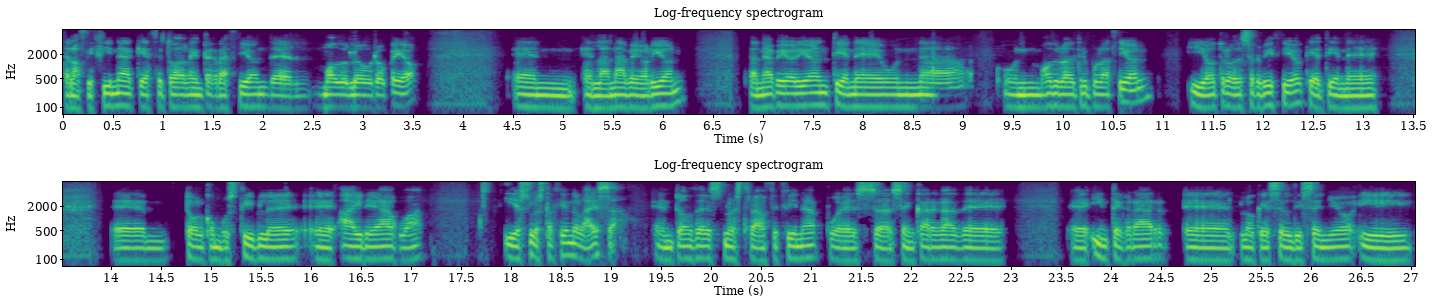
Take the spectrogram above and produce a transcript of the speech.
la oficina que hace toda la integración del módulo europeo en, la nave Orión. La nave Orión tiene un módulo de tripulación y otro de servicio que tiene em, todo el combustible, eh, aire, agua, y eso lo está haciendo la ESA. Entonces nuestra oficina pues eh, se encarga de eh, integrar lo que es el diseño y,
